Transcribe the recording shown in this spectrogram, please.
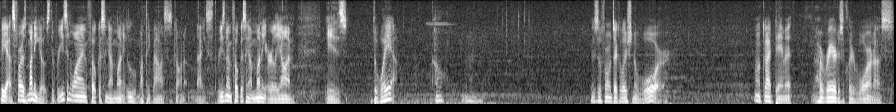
But yeah, as far as money goes, the reason why I'm focusing on money, ooh, monthly balance is going up nice. The reason I'm focusing on money early on is the way I, oh, mm, this is a formal declaration of war. Oh, god damn it. Harar just declared war on us.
